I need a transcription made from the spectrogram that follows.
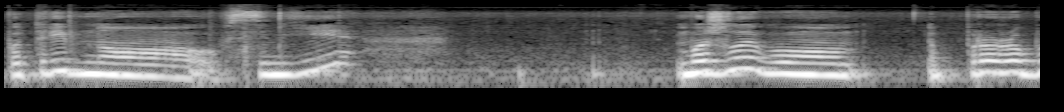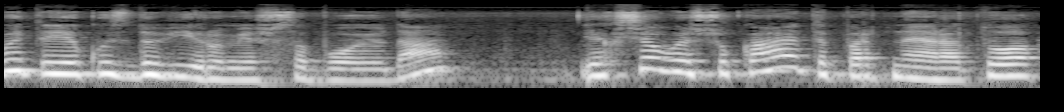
потрібно в сім'ї, можливо, проробити якусь довіру між собою. Да? Якщо ви шукаєте партнера, то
